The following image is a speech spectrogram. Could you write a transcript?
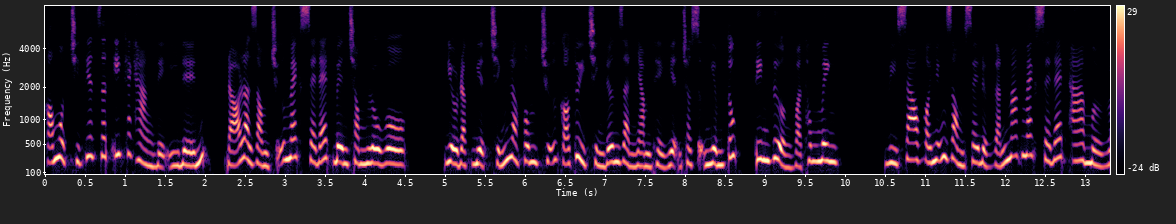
Có một chi tiết rất ít khách hàng để ý đến, đó là dòng chữ Mercedes bên trong logo. Điều đặc biệt chính là phông chữ có tùy chỉnh đơn giản nhằm thể hiện cho sự nghiêm túc, tin tưởng và thông minh. Vì sao có những dòng xe được gắn mác Mercedes AMG?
